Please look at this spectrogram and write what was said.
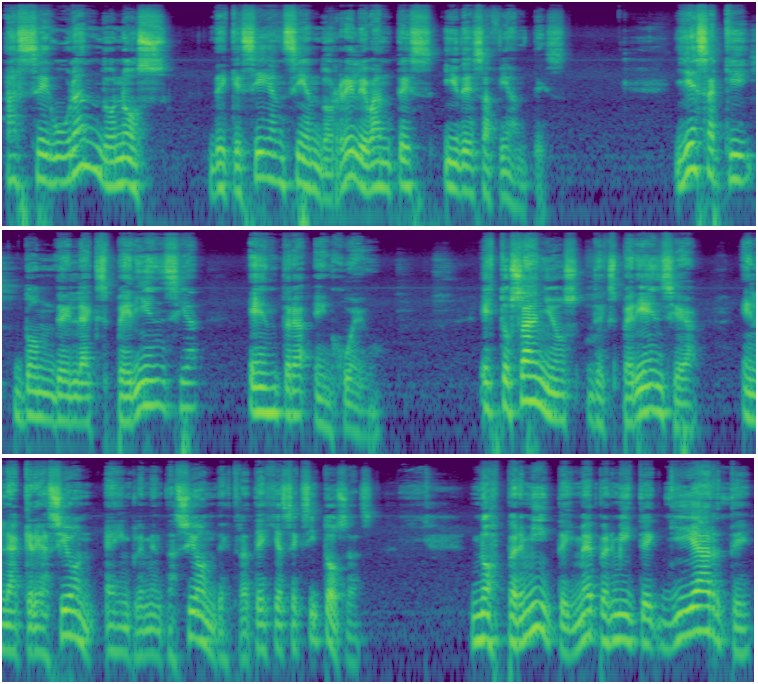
asegurándonos de que sigan siendo relevantes y desafiantes. Y es aquí donde la experiencia entra en juego. Estos años de experiencia en la creación e implementación de estrategias exitosas, nos permite y me permite guiarte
